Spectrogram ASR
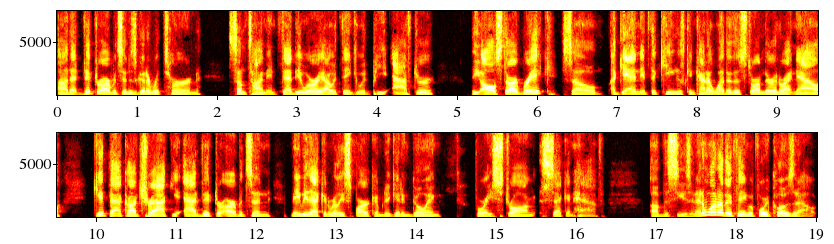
uh, that Viktor Arvidsson is going to return sometime in February. I would think it would be after the All Star break. So again, if the Kings can kind of weather the storm they're in right now, get back on track, you add Viktor Arvidsson, maybe that can really spark him to get him going for a strong second half of the season. And one other thing before we close it out.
